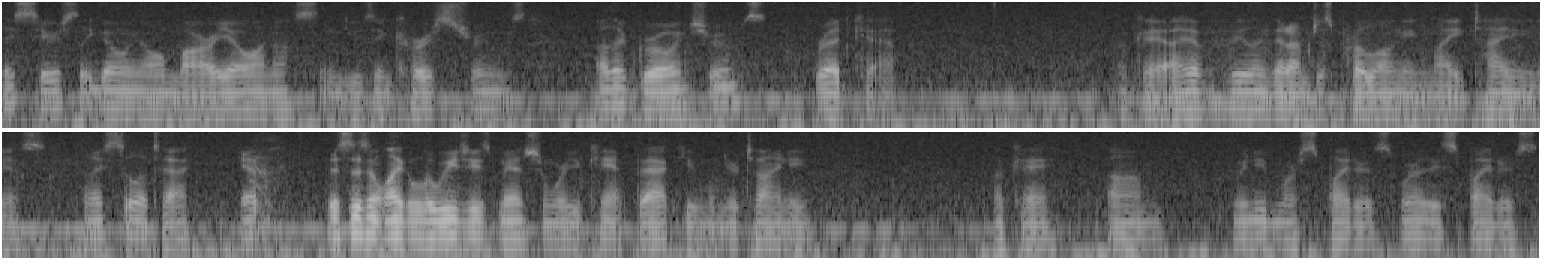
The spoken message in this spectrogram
they seriously going all Mario on us and using cursed shrooms? Are there growing shrooms? Red cap. Okay, I have a feeling that I'm just prolonging my tininess. Can I still attack? Yep. This isn't like Luigi's Mansion where you can't vacuum when you're tiny. Okay. Um, we need more spiders. Where are these spiders?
